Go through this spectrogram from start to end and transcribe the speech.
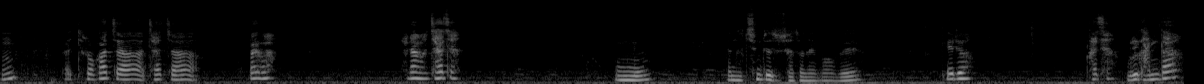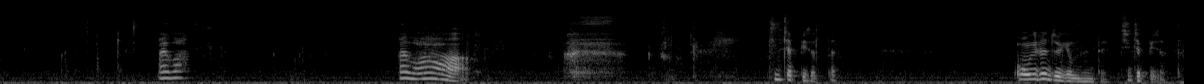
데려가네. 빨리 들어가자. 자자. 빨리 와. 해랑아 자자. 어머. 맨날 침대에서 자자 내가 왜? 와. 가자. 우리 간다. 빨리 와. 빨리 와. 진짜 삐졌다. 어 이런 적이 없는데 진짜 삐졌다.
